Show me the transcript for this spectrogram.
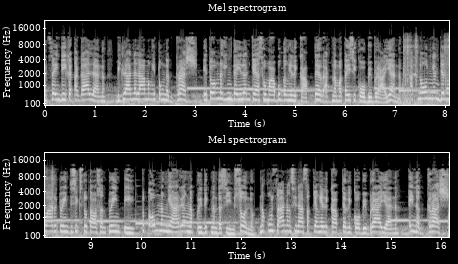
At sa hindi katagalan, bigla na lamang itong nag-crash. Ito ang naging dahilan kaya sumabog ang helicopter at namatay si Kobe Bryant. At noon ngang January 26, 2020, totoong nangyari ang napredict ng The Simpson na kung saan ang sinasakyang helicopter ni Kobe Bryant ay nag-crash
